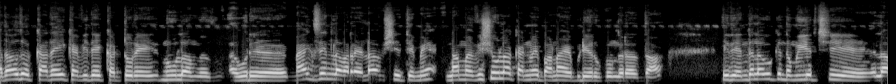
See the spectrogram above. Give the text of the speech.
அதாவது கதை கவிதை கட்டுரை நூலம் ஒரு மேக்சினில் வர எல்லா விஷயத்தையுமே நம்ம விஷுவலாக கன்வே பண்ணால் எப்படி இருக்குங்கிறது தான். இது எந்த அளவுக்கு இந்த முயற்சி எல்லா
